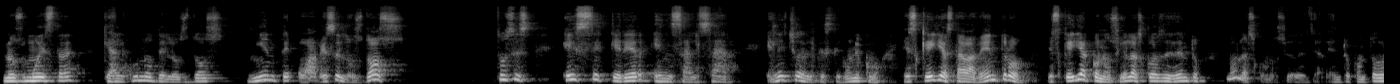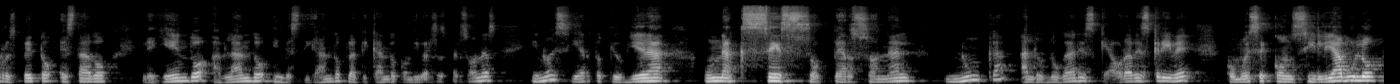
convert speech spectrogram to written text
nos muestra que alguno de los dos miente o a veces los dos. Entonces, ese querer ensalzar el hecho del testimonio como es que ella estaba adentro, es que ella conoció las cosas de dentro, no las conoció desde adentro. Con todo respeto, he estado leyendo, hablando, investigando, platicando con diversas personas y no es cierto que hubiera un acceso personal nunca a los lugares que ahora describe como ese conciliábulo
